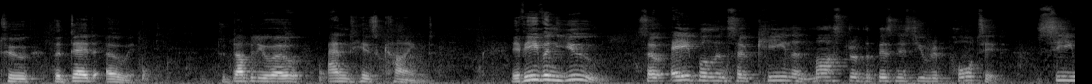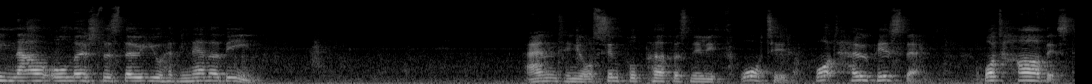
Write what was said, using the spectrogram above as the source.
to the dead Owen, to W.O. and his kind. If even you, so able and so keen and master of the business you reported, seem now almost as though you had never been, and in your simple purpose nearly thwarted, what hope is there? What harvest,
